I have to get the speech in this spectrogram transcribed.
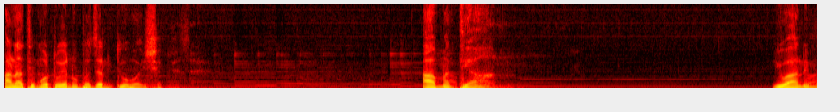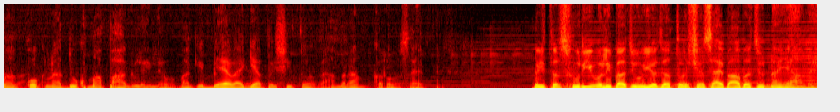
આનાથી મોટું એનું ભજન કયું હોઈ શકે? આ મધ્યાન યુવાનીમાં કોકના દુઃખમાં ભાગ લઈ લેવો. બાકી બે વાગ્યા પછી તો રામ રામ કરો સાહેબ. પછી તો સૂર્ય ઓલી બાજુ વયો જતો છે સાહેબ, આ બાજુ નહીં આવે.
